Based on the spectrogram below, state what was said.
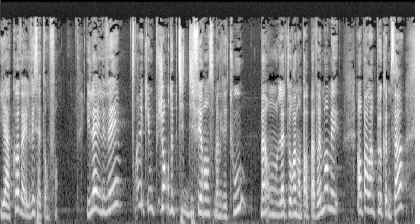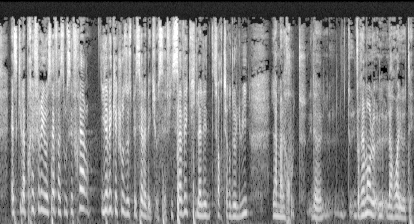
Yaakov a élevé cet enfant. Il l'a élevé avec une genre de petite différence malgré tout, ben, la Torah n'en parle pas vraiment, mais on parle un peu comme ça. Est-ce qu'il a préféré Yosef à tous ses frères? Il y avait quelque chose de spécial avec Yosef. Il savait qu'il allait sortir de lui la malchoute, vraiment la royauté.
